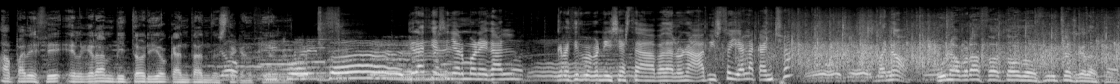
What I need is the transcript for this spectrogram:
aparece el gran Vittorio cantando esta canción. Gracias, señor Monegal. Gracias por venirse hasta Badalona. ¿Ha visto ya la cancha? Bueno, Un abrazo a todos, muchas gracias.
